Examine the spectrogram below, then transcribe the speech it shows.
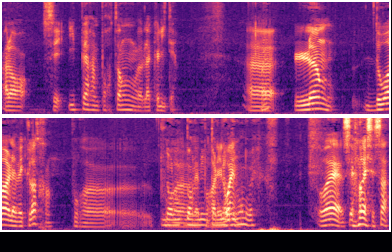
Alors, c'est hyper important euh, la qualité. Euh, L'un doit aller avec l'autre pour, pour, dans, le- dans le, pour aller loin. monde ouais. Ouais, c'est ouais, ça.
